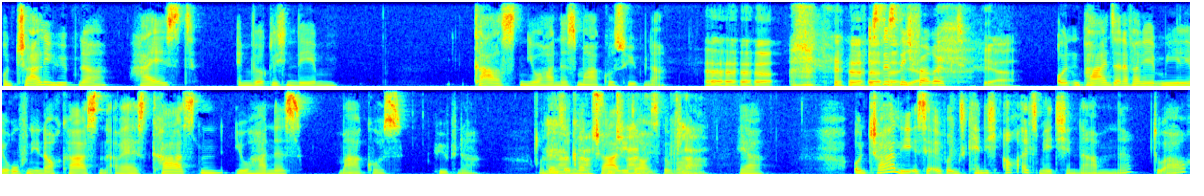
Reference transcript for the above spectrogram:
Und Charlie Hübner heißt im wirklichen Leben Carsten Johannes Markus Hübner. Ist das nicht Ja. verrückt? Ja. Und ein paar in seiner Familie rufen ihn auch Carsten, aber er heißt Carsten Johannes Markus Hübner. Und da Ja, ist irgendwann Carsten Charlie, Charlie, draus geworden. klar. Ja. Und Charlie ist ja übrigens, kenne ich auch als Mädchennamen, ne? Du auch?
